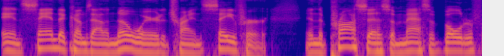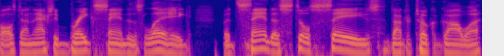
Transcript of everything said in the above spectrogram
and Sanda comes out of nowhere to try and save her. In the process, a massive boulder falls down and actually breaks Sanda's leg, but Sanda still saves Dr. Tokugawa,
